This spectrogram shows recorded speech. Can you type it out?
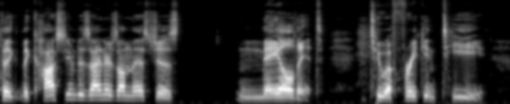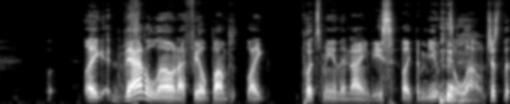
the the costume designers on this just nailed it to a freaking T. Like that alone, I feel bumps like puts me in the '90s. Like the mutants alone, just the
